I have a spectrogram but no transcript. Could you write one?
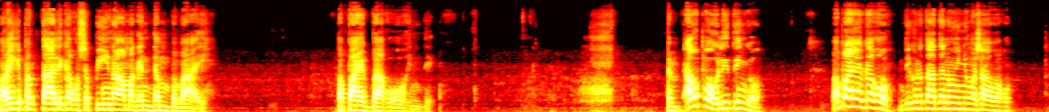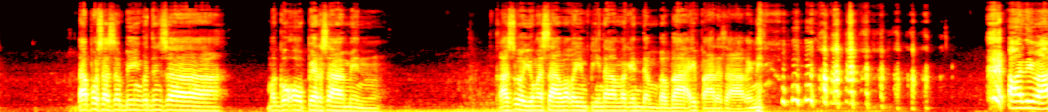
Makikipagtalik ako sa pinakamagandang babae. Papayag ba ako o hindi? Ako po, ulitin ko. Papayag ako. Hindi ko natatanungin yung asawa ko. Tapos sasabihin ko dun sa mag-o-offer sa amin. Kaso yung asawa ko yung pinakamagandang babae para sa akin. Ah, di ba?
